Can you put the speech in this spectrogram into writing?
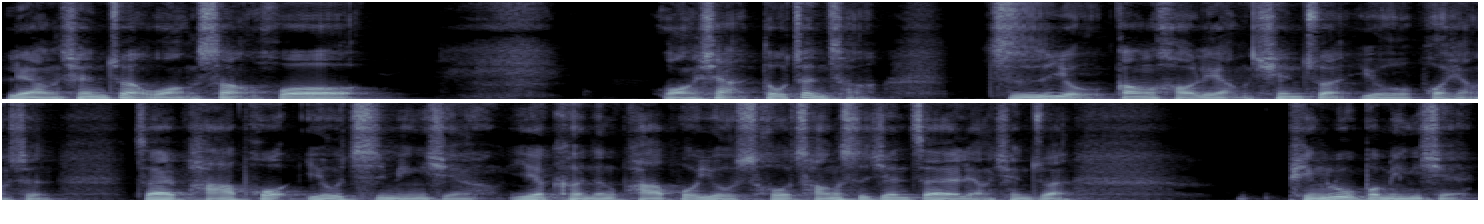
两千转往上或往下都正常，只有刚好两千转有破响声，在爬坡尤其明显，也可能爬坡有时候长时间在两千转，平路不明显，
